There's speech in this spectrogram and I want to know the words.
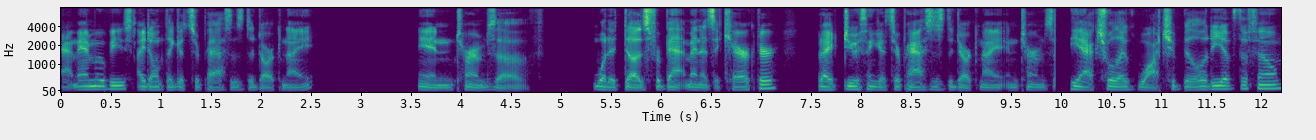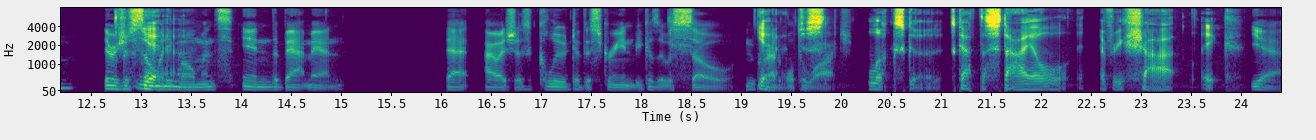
Batman movies. I don't think it surpasses The Dark Knight in terms of what it does for Batman as a character, but I do think it surpasses The Dark Knight in terms of the actual like watchability of the film. There was just so many moments in the Batman that I was just glued to the screen because it was so incredible to just- watch. Looks good. It's got the style in every shot. Like Yeah.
